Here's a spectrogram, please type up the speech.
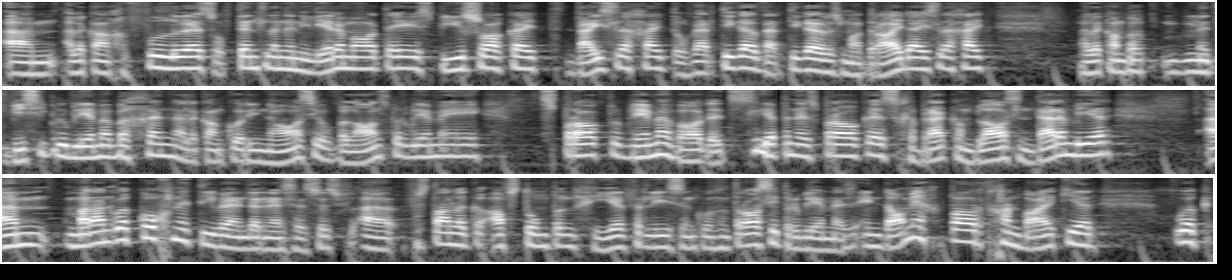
Ehm um, hulle kan gevoelloos of tinteling in die ledemate hê, spierswakheid, duiseligheid of vertigo. Vertigo is maar draai duiseligheid. Hulle kan be met visieprobleme begin, hulle kan koördinasie of balansprobleme hê, spraakprobleme waar dit slepende sprake is, gebrek aan blaas en darmbeheer. Um, maar dan ook kognitiewe hindernisse soos uh verstandelike afstomping, geheueverlies en konsentrasieprobleme en daarmee gepaard gaan baie keer ook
